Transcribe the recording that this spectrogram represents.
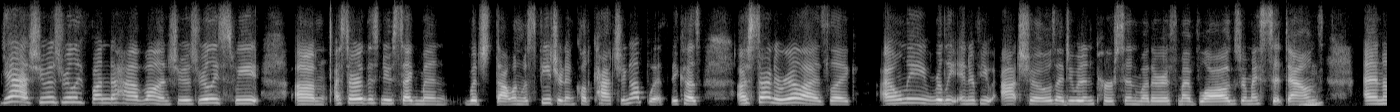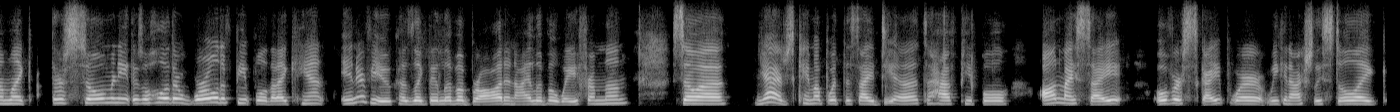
Yeah, she was really fun to have on. She was really sweet. Um, I started this new segment, which that one was featured in called Catching Up With, because I was starting to realize like I only really interview at shows. I do it in person, whether it's my vlogs or my sit downs. And I'm like, there's so many, there's a whole other world of people that I can't interview because like they live abroad and I live away from them. So uh yeah, I just came up with this idea to have people on my site over Skype where we can actually still like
